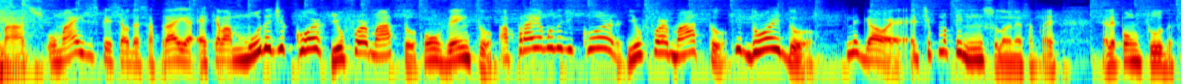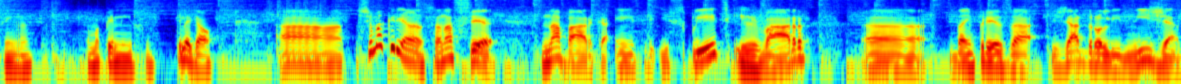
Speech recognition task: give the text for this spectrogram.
Mas o mais especial dessa praia é que ela muda de cor e o formato com o vento. A praia muda de cor e o formato. Que doido! Que legal, é, é tipo uma península nessa praia. Ela é pontuda assim, né? É uma península. Que legal. Ah, se uma criança nascer na barca entre Split e Rivar, ah, da empresa Jadrolinija,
